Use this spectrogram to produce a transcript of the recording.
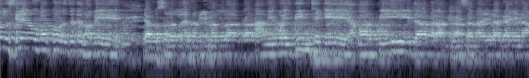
বলেছিলেন, আবু বকর যেতে হবে। ইয়া রাসূলুল্লাহ আমি ওই দিন থেকে আমার পিঠ আর আমি বিছানায় লাগাই না।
